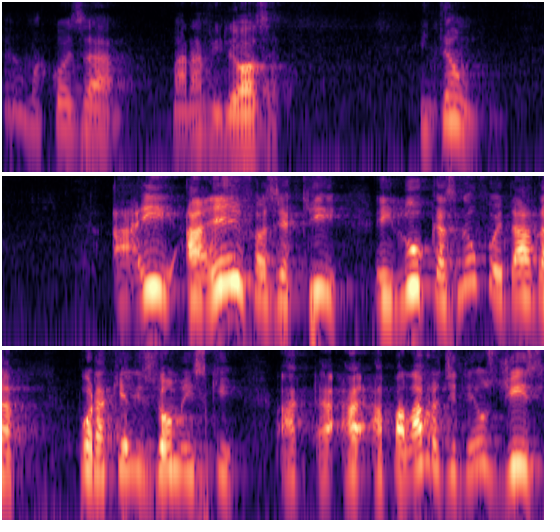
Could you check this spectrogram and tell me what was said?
É uma coisa maravilhosa. Então, aí a ênfase aqui em Lucas não foi dada por aqueles homens que a, a, a palavra de Deus diz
